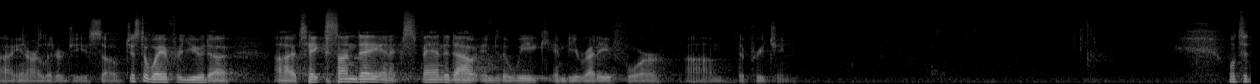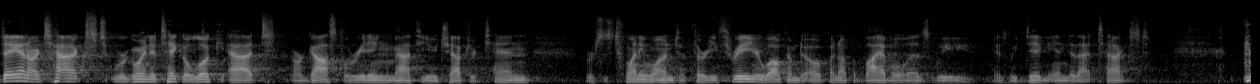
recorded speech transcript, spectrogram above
uh, in our liturgy. So just a way for you to uh, take Sunday and expand it out into the week and be ready for um, the preaching. Well, today in our text, we're going to take a look at our gospel reading, Matthew chapter 10, verses 21 to 33. You're welcome to open up a Bible as we, as we dig into that text.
